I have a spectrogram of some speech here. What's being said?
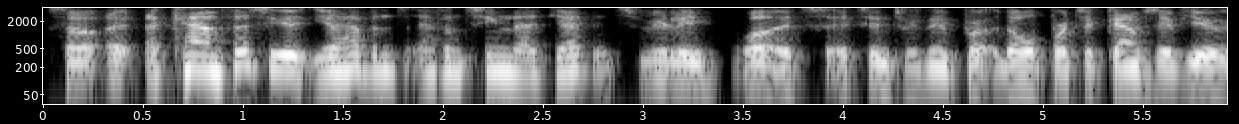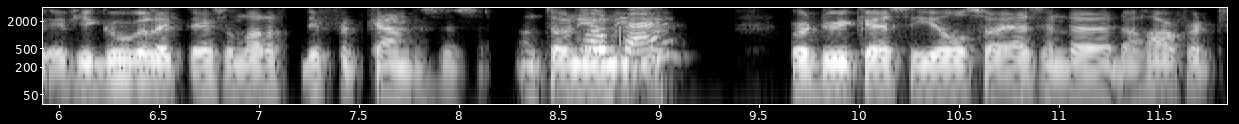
so a, a canvas you you haven't haven't seen that yet it's really well it's it's interesting the whole project canvas if you if you google it there's a lot of different canvases antonio Okay. Rodriguez he also has in the the harvard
